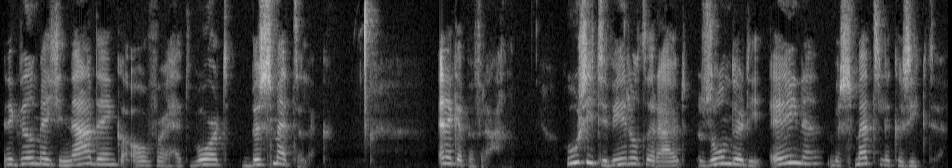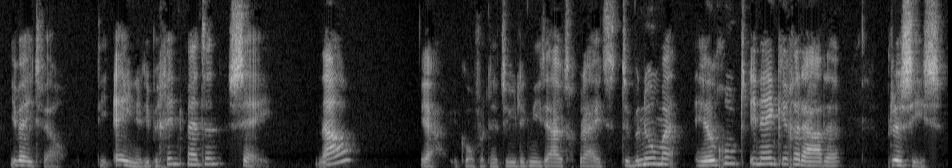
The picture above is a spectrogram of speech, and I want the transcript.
En ik wil met je nadenken over het woord besmettelijk. En ik heb een vraag. Hoe ziet de wereld eruit zonder die ene besmettelijke ziekte? Je weet wel, die ene die begint met een C. Nou, ja, ik hoef het natuurlijk niet uitgebreid te benoemen. Heel goed, in één keer geraden. Precies.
